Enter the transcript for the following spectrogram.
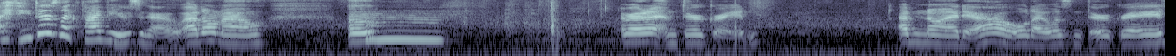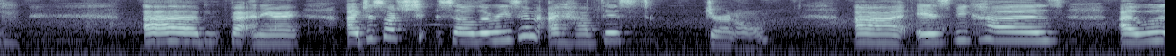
I think that was like five years ago. I don't know. Um. I wrote it in third grade. I have no idea how old I was in third grade. Um, but anyway, I just watched. So the reason I have this journal uh, is because I, w-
